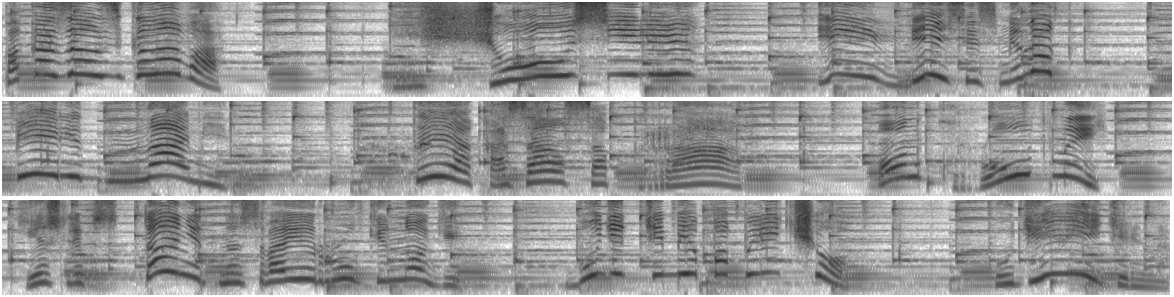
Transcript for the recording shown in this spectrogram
показалась голова. Еще усилие, и весь осьминог перед нами. Ты оказался прав. Он крупный, если встанет на свои руки-ноги, будет тебе по плечо. Удивительно,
